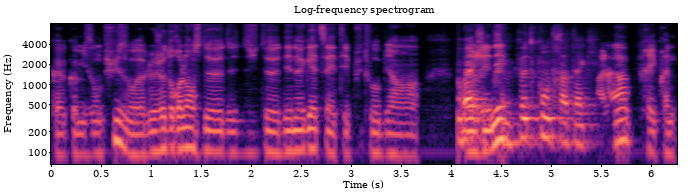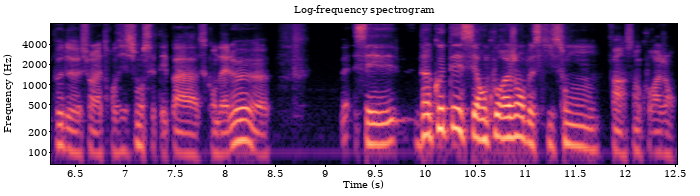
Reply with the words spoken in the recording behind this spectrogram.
comme, ils ont pu. Le jeu de relance de, des Nuggets a été plutôt bien, gêné. Ils peu de contre-attaque. Voilà, après, ils prennent peu de sur la transition, c'était pas scandaleux. C'est d'un côté, c'est encourageant parce qu'ils sont, enfin, c'est encourageant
